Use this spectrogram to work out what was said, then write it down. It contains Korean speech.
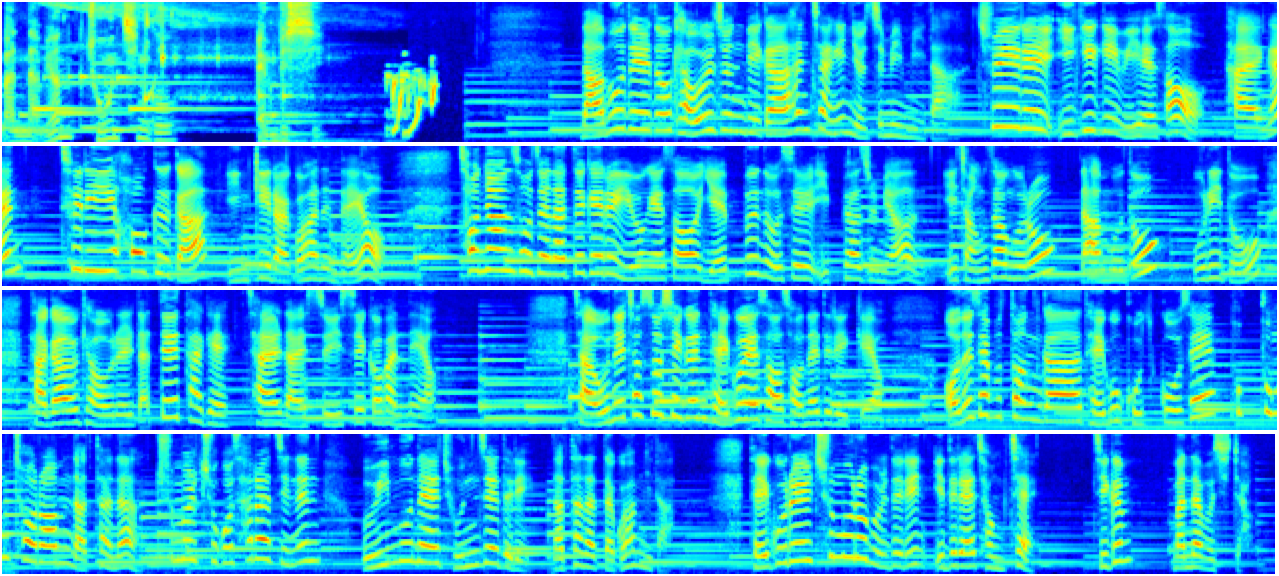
만나면 좋은 친구 MBC 나무들도 겨울 준비가 한창인 요즘입니다. 추위를 이기기 위해서 다양한 tree hug가 인기라고 하는데요. 천연 소재나 뜨개를 이용해서 예쁜 옷을 입혀주면 이 정성으로 나무도 우리도 다가올 겨울을 따뜻하게 잘 날 수 있을 것 같네요. 자, 오늘 첫 소식은 대구에서 전해드릴게요. 어느새부턴가 대구 곳곳에 폭풍처럼 나타나 춤을 추고 사라지는 의문의 존재들이 나타났다고 합니다. 대구를 춤으로 물들인 이들의 정체 지금 만나보시죠.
